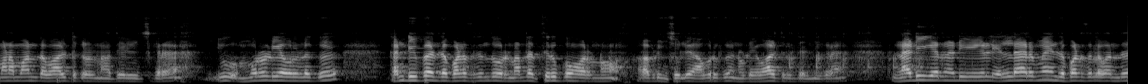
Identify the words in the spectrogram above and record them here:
மனமார்ந்த வாழ்த்துக்களை நான் தெரிவிச்சுக்கிறேன். யூ முரளி அவர்களுக்கு கண்டிப்பாக இந்த படத்துலேருந்து ஒரு நல்ல திருப்பம் வரணும் அப்படின்னு சொல்லி அவருக்கும் என்னுடைய வாழ்த்துக்கள் தெரிஞ்சுக்கிறேன் நடிகர் நடிகைகள் எல்லாருமே இந்த படத்தில் வந்து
